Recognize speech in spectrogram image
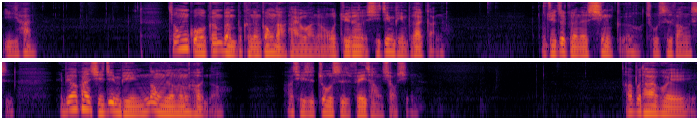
遗憾。中国根本不可能攻打台湾哦，我觉得习近平不太敢。我觉得这个人的性格、处事方式，你不要看习近平弄人很狠哦，他其实做事非常小心，他不太会，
